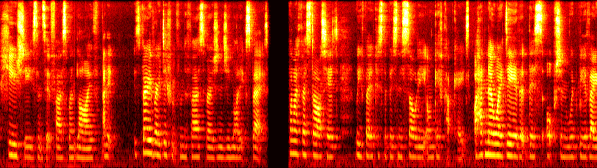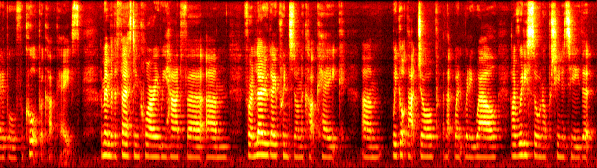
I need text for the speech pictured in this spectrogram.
hugely since it first went live and it is very, very different from the first version as you might expect. When I first started, we focused the business solely on gift cupcakes. I had no idea that this option would be available for corporate cupcakes. I remember the first inquiry we had for, um, for a logo printed on a cupcake. Um, we got that job and that went really well. I really saw an opportunity that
